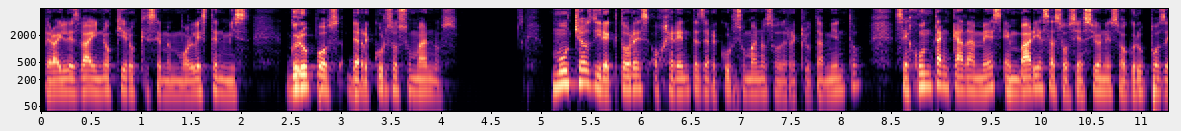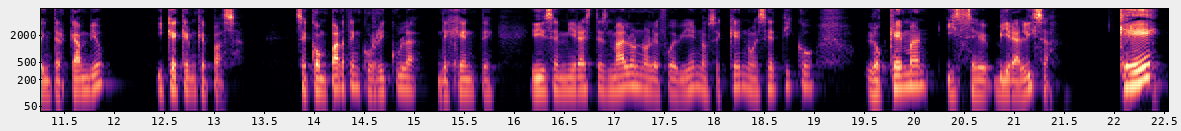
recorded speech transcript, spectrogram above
pero ahí les va y no quiero que se me molesten mis grupos de recursos humanos. Muchos directores o gerentes de recursos humanos o de reclutamiento se juntan cada mes en varias asociaciones o grupos de intercambio. ¿Y qué creen que pasa? Se comparten currícula de gente y dicen, mira, este es malo, no le fue bien, no sé qué, no es ético, lo queman y se viraliza. ¿Qué?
